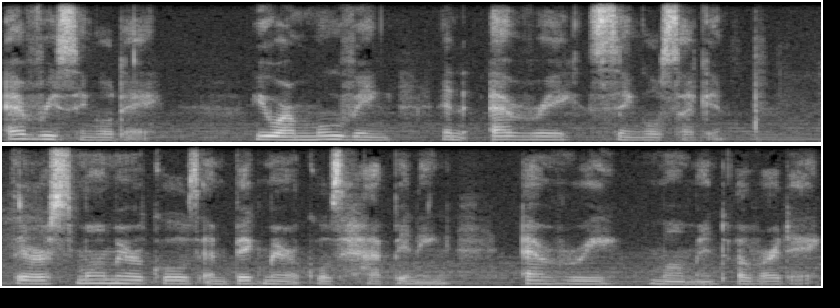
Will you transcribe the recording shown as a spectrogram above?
every single day. You are moving in every single second. There are small miracles and big miracles happening every moment of our day.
